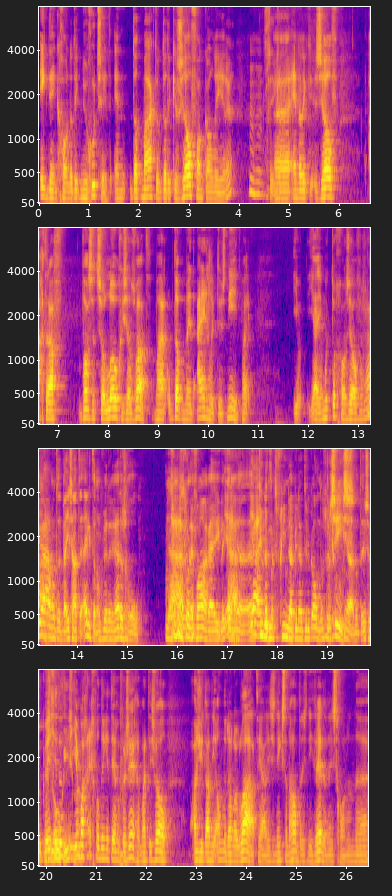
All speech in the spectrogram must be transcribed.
ik denk gewoon dat ik nu goed zit. En dat maakt ook dat ik er zelf van kan leren. Mhm. Zeker. Eh, en dat ik zelf, achteraf was het zo logisch als wat. Maar op dat moment eigenlijk dus niet. Maar je, ja, je moet toch gewoon zelf ervaren. ja, want wij zaten eigenlijk dan ook weer de reddersrol. Want Ja. je moet gewoon ervaren eigenlijk. Ja, en, ja, en natuurlijk dat- met vrienden heb je natuurlijk anders. Precies. Ja, dat is ook Weet eens je, dat- logisch. je maar- mag echt wel dingen tegen elkaar zeggen. Maar het is wel, als je het aan die ander dan ook laat, ja, dan is er niks aan de hand. Dan is het niet redden. Dan is het gewoon een, eh,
